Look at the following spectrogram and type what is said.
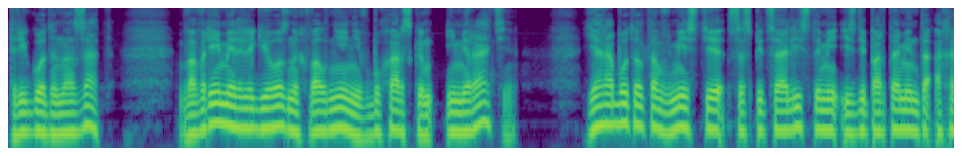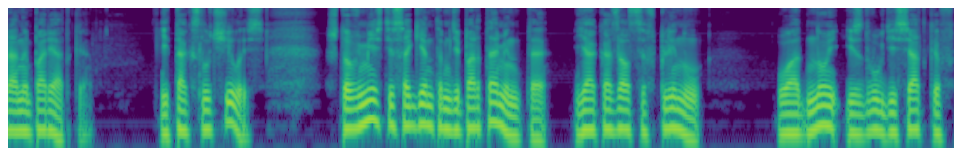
Три года назад, во время религиозных волнений в Бухарском Эмирате, Я работал там вместе со специалистами из Департамента охраны порядка. И так случилось, что вместе с агентом департамента я оказался в плену у одной из двух десятков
